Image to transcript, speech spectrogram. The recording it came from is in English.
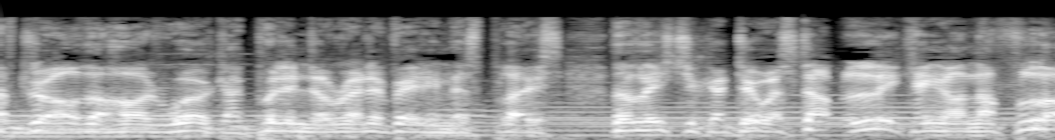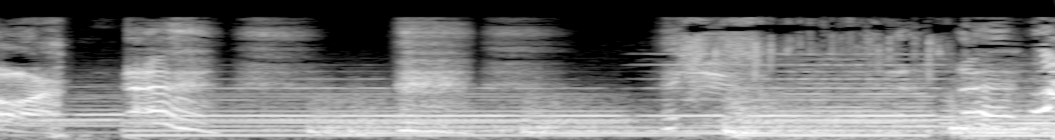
After all the hard work I put into renovating this place, the least you could do is stop leaking on the floor! What?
